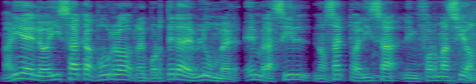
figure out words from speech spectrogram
María Eloísa Capurro, reportera de Bloomberg en Brasil, nos actualiza la información.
